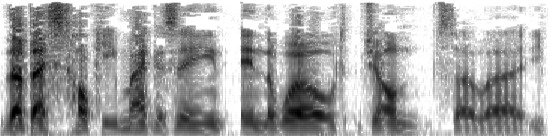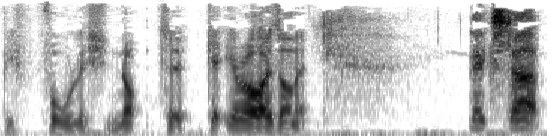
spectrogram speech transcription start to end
the best hockey magazine in the world, John. So uh, you'd be foolish not to get your eyes on it. Next up,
